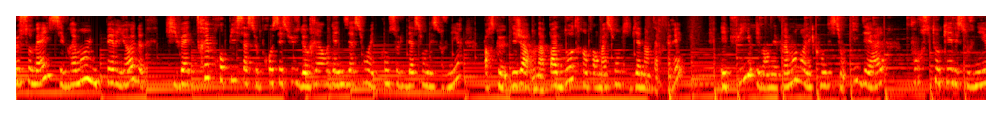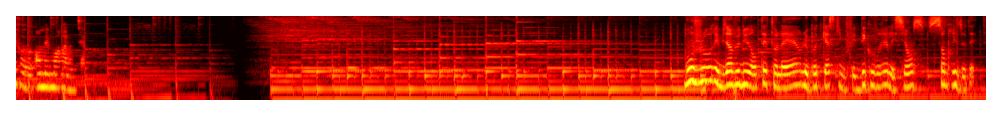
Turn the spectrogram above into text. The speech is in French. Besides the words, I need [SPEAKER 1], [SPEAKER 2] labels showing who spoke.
[SPEAKER 1] le sommeil, c'est vraiment une période qui va être très propice à ce processus de réorganisation et de consolidation des souvenirs, parce que déjà, on n'a pas d'autres informations qui viennent interférer. Et puis, eh ben, on est vraiment dans les conditions idéales pour stocker les souvenirs euh, en mémoire à long terme.
[SPEAKER 2] Bonjour et bienvenue dans Tête en l'air, le podcast qui vous fait découvrir les sciences sans prise de tête.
